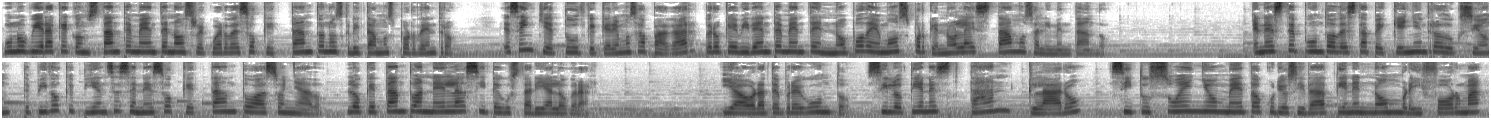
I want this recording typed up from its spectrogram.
un hubiera que constantemente nos recuerda eso que tanto nos gritamos por dentro, esa inquietud que queremos apagar, pero que evidentemente no podemos porque no la estamos alimentando. En este punto de esta pequeña introducción te pido que pienses en eso que tanto has soñado, lo que tanto anhelas y te gustaría lograr. Y ahora te pregunto, si lo tienes tan claro, si tu sueño, meta o curiosidad tienen nombre y forma,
